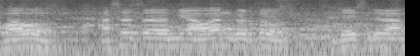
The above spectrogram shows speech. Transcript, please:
व्हावं असंच मी आवाहन करतो. जय श्रीराम.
